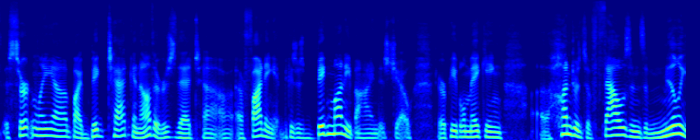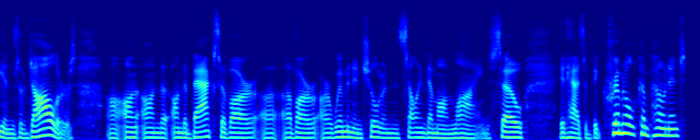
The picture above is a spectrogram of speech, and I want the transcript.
th- certainly uh, by big tech and others that uh, are fighting it because there's big money behind this, Jo. There are people making uh, hundreds of thousands of millions of dollars uh, on, on the on the backs of our uh, of our, our women and children and selling them online. So it has a big criminal component.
